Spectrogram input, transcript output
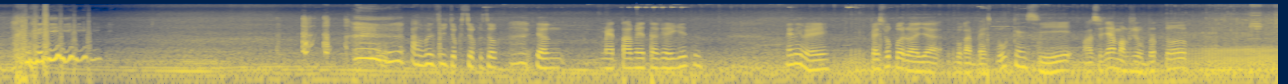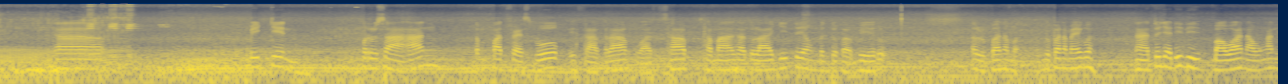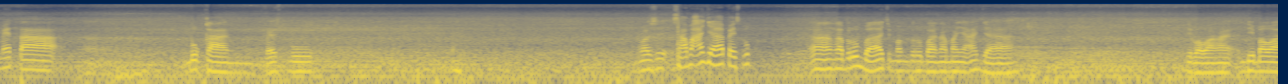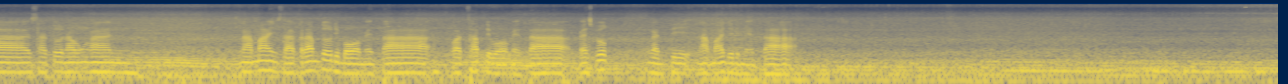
Apa sih jok jok jok yang meta meta kayak gitu? Anyway Facebook baru aja bukan Facebooknya sih maksudnya Mark Zuckerberg tuh uh, bikin perusahaan tempat Facebook, Instagram, WhatsApp sama satu lagi itu yang bentuk biru. Ah, lupa nama lupa namanya gue. Nah itu jadi di bawah naungan Meta. bukan Facebook Maksudnya sama aja Facebook eh, nggak uh, berubah cuma berubah namanya aja di bawah di bawah satu naungan nama Instagram tuh di bawah Meta WhatsApp di bawah Meta Facebook ganti nama jadi Meta.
